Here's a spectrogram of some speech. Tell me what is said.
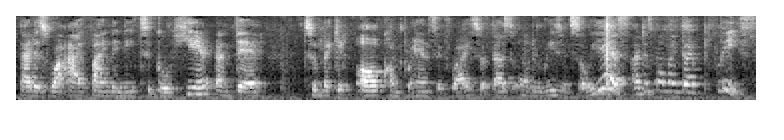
That is why I find the need to go here and there to make it all comprehensive, right? So that's the only reason. So yes, at this moment time, please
